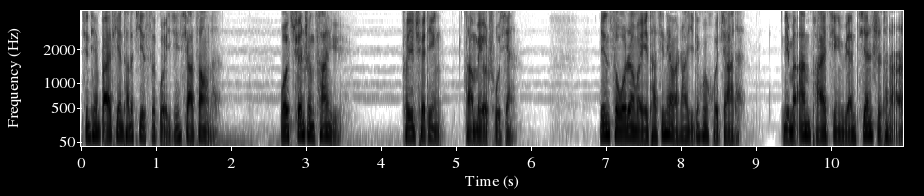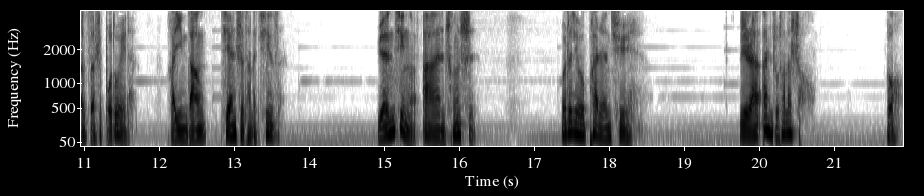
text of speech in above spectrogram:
今天白天他的替死鬼已经下葬了，我全程参与，可以确定他没有出现。因此，我认为他今天晚上一定会回家的。你们安排警员监视他的儿子是不对的，还应当监视他的妻子。袁静暗暗称是，我这就派人去。李然按住他的手，不。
